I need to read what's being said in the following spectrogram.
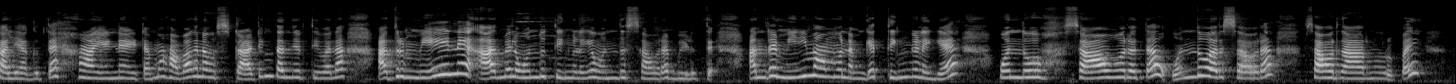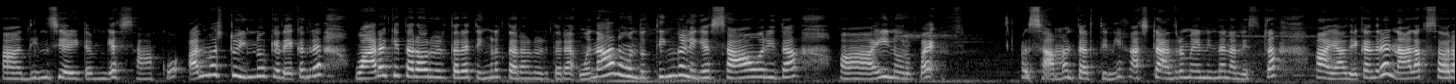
ಖಾಲಿ ಆಗುತ್ತೆ. ಆ ಎಣ್ಣೆ ಐಟಮು ಆವಾಗ ನಾವು ಸ್ಟಾರ್ಟಿಂಗ್ ತಂದಿರ್ತೀವಲ್ಲ, ಅದ್ರ ಮೇಲೆ ಆದಮೇಲೆ ಒಂದು ತಿಂಗಳಿಗೆ ಒಂದು ಸಾವಿರ ಬೀಳುತ್ತೆ. ಅಂದರೆ ಮಿನಿಮಮ್ಮು ನಮಗೆ ತಿಂಗಳಿಗೆ ಒಂದು ಸಾವಿರದ ಒಂದೂವರೆ ಸಾವಿರ, ಸಾವಿರದ ಆರುನೂರು ರೂಪಾಯಿ ದಿನಸಿ ಐಟಮ್ಗೆ ಸಾಕು. ಆಲ್ಮೋಸ್ಟು ಇನ್ನೂ ಕೆಲ, ಯಾಕಂದರೆ ವಾರಕ್ಕೆ ತರೋರು ಇರ್ತಾರೆ, ತಿಂಗಳಿಗೆ ತರೋರು ಇರ್ತಾರೆ. ನಾನು ಒಂದು ತಿಂಗಳಿಗೆ ಸಾವಿರದ ಐನೂರು ರೂಪಾಯಿ ಸಾಮಾನು ತರ್ತೀನಿ. ಅಷ್ಟೇ ಅದ್ರ ಮೇಲಿಂದ ನಾನು ಇಷ್ಟ. ಯಾವ್ದು? ಯಾಕಂದರೆ ನಾಲ್ಕು ಸಾವಿರ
